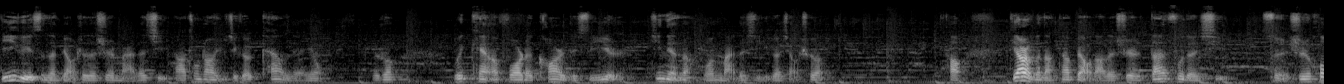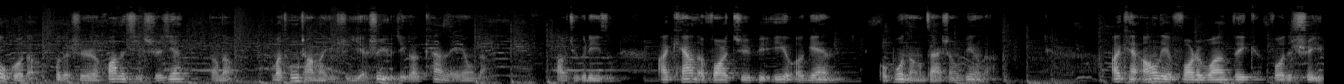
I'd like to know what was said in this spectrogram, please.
第一个意思呢，表示的是买得起，它通常与这个 can 连用。比如说，We can afford a car this year. 今年呢，我们买得起一个小车。好，第二个呢，它表达的是担负得起。损失后果等，或者是花得起时间等等，那么通常呢也是也是与这个 can 连用的。好，举个例子，I can't afford to be ill again，我不能再生病了。I can only afford one week for the trip，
